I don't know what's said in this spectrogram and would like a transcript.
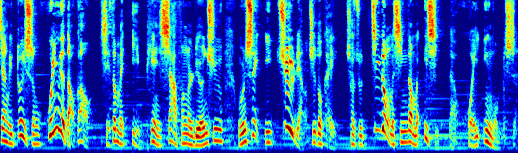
将你对神回应的祷告写在我们影片下方的留言区。我们是一句两句都可以，敲出激动的心，让我们一起来回应我们的神。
